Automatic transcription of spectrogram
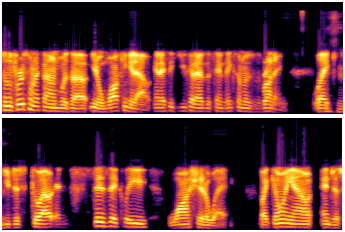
So the first one I found was, uh, you know, walking it out, and I think you kind of have the same thing sometimes with running. Like mm-hmm. you just go out and physically wash it away by going out and just,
